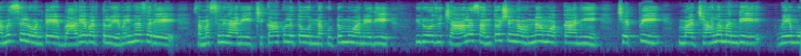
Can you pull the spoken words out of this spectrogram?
సమస్యలు ఉంటే భార్యాభర్తలు ఏమైనా సరే సమస్యలు కానీ చికాకులతో ఉన్న కుటుంబం అనేది ఈరోజు చాలా సంతోషంగా ఉన్నాము అక్క అని చెప్పి మా చాలామంది మేము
